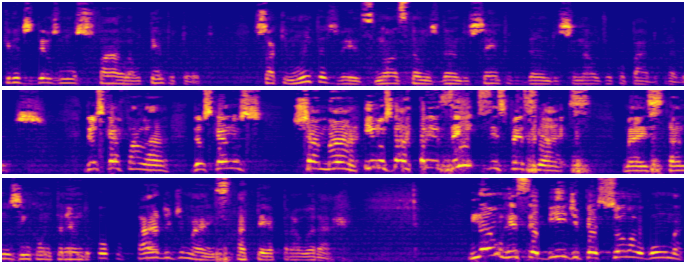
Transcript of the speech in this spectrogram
Queridos, Deus nos fala o tempo todo. Só que muitas vezes nós estamos dando, sempre dando sinal de ocupado para Deus. Deus quer falar, Deus quer nos chamar e nos dar presentes especiais, mas está nos encontrando ocupado demais até para orar. Não recebi de pessoa alguma.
